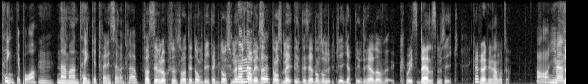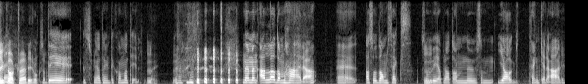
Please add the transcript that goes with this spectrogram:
tänker på Mm. när man tänker 27 Club. Fast det är väl också så att det är de vi tänker på. De som är, Nej, men här, de som är intresserade, de som är jätteintresserade av Chris Bells musik. Kanske räknar in han också. Ja, Men- Så det är klart, så är det ju också. Det som jag tänkte komma till. Nej. Nej men alla de här, eh, alltså de sex som Mm. vi har pratat om nu som jag tänker är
